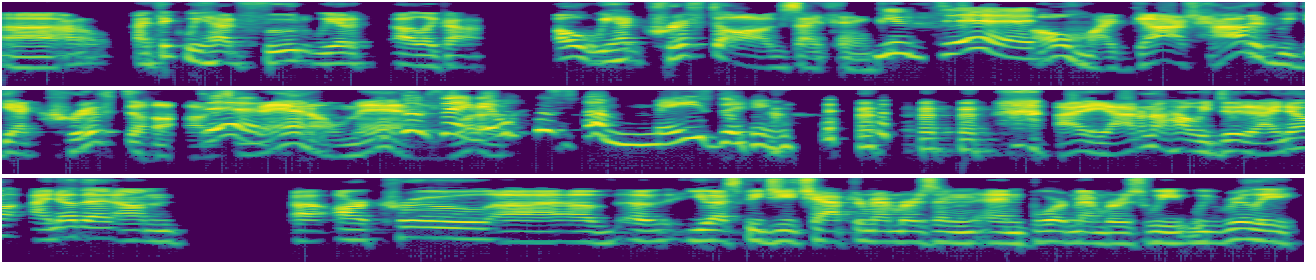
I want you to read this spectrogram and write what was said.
I don't. I think we had food. We had like a. Oh, we had Crif dogs, I think. You did. Oh my gosh. How did we get Crif dogs? Did. Man, oh man. I'm saying. A... It was amazing. I I don't know how we did it. I know I know that um uh, our crew uh, of, of, USBG chapter members and, and board members, we we really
